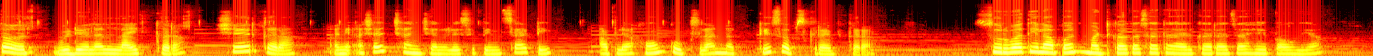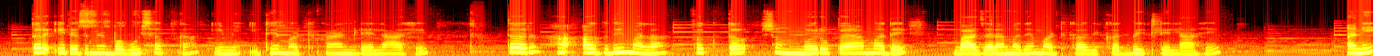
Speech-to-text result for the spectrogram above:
तर व्हिडिओला लाईक करा शेअर करा आणि अशाच छान छान रेसिपींसाठी आपल्या होम कुक्सला नक्की सबस्क्राईब करा. सुरुवातीला आपण मटका कसा तयार करायचा हे पाहूया. तर इथे तुम्ही बघू शकता की मी इथे मटका आणलेला आहे. तर हा अगदी मला फक्त शंभर रुपयामध्ये बाजारामध्ये मटका विकत भेटलेला आहे. आणि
